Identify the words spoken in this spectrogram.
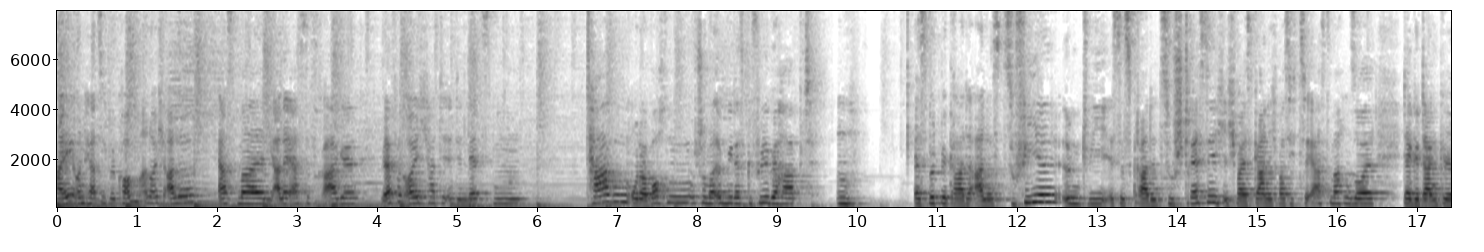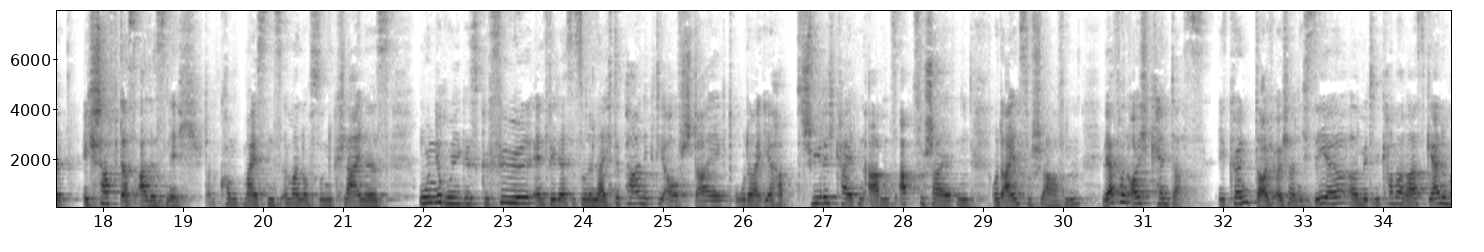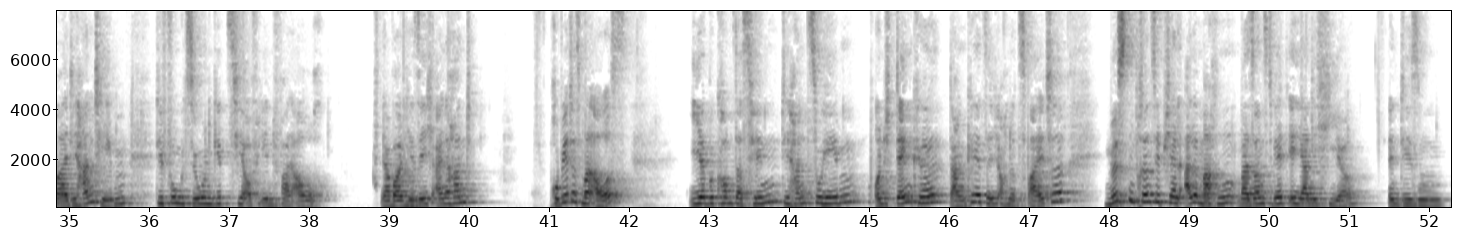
Hi und herzlich willkommen an euch alle. Erstmal die allererste Frage. Wer von euch hatte in den letzten Tagen oder Wochen schon mal irgendwie das Gefühl gehabt, hm, es wird mir gerade alles zu viel, irgendwie ist es gerade zu stressig, ich weiß gar nicht, was ich zuerst machen soll. Der Gedanke, ich schaffe das alles nicht. Dann kommt meistens immer noch so ein kleines unruhiges Gefühl, entweder ist es so eine leichte Panik, die aufsteigt, oder ihr habt Schwierigkeiten abends abzuschalten und einzuschlafen. Wer von euch kennt das? Ihr könnt, da ich euch ja nicht sehe, äh, mit den Kameras gerne mal die Hand heben. Die Funktion gibt's hier auf jeden Fall auch. Jawohl, hier sehe ich eine Hand. Probiert es mal aus. Ihr bekommt das hin, die Hand zu heben. Und ich denke, danke, jetzt sehe ich auch eine zweite, müssten prinzipiell alle machen, weil sonst wärt ihr ja nicht hier in diesem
